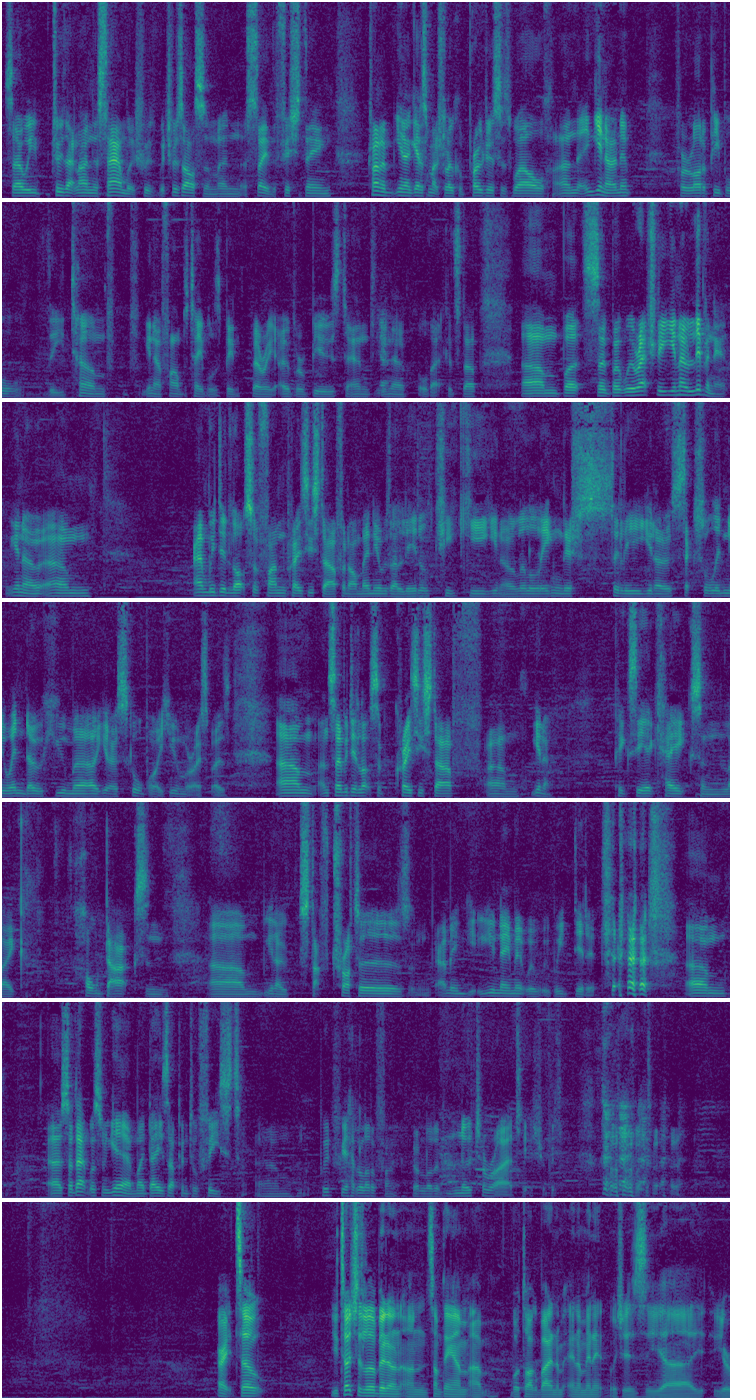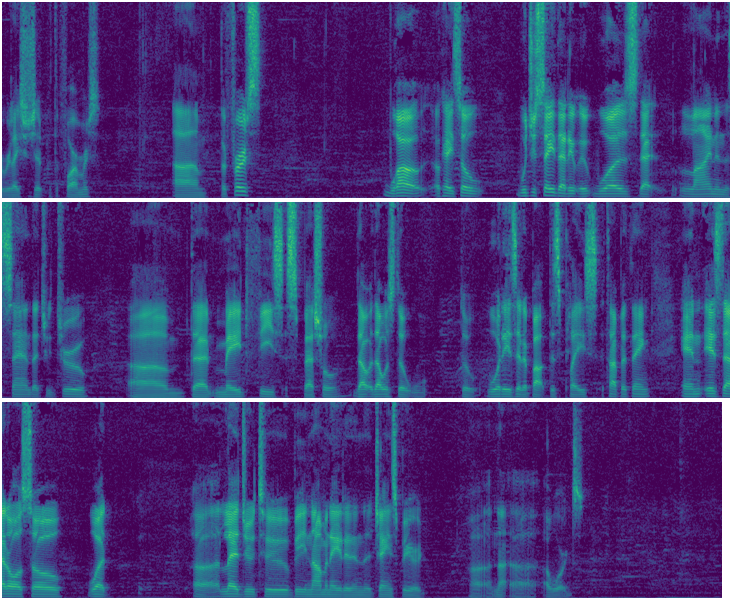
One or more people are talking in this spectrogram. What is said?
So we drew that line in the sand, which was which was awesome. And say the fish thing, trying to you know get as much local produce as well, and, and you know, and it, for a lot of people, the term you know farmers table has been very over abused, and yeah. you know all that good stuff. Um, but so, but we were actually you know living it, you know. Um, and we did lots of fun, crazy stuff. And our menu was a little cheeky, you know, a little English, silly, you know, sexual innuendo humor, you know, schoolboy humor, I suppose. Um, and so we did lots of crazy stuff, um, you know, pig's ear cakes and like whole ducks and um, you know, stuffed trotters, and I mean, you, you name it, we, we did it. um, uh, so that was yeah my days up until feast, um, which we had a lot of fun. Got a lot of notoriety, I should we? All right, so you touched a little bit on, on something I'm, um, we'll talk about in a, in a minute, which is the uh, your relationship with the farmers. Um, but first, wow, okay, so would you say that it, it was that line in the sand that you drew? um, that made Feast special. That that was the the what is it about this place type of thing, and is that also what uh, led you to be nominated in the James Beard uh, uh, Awards?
